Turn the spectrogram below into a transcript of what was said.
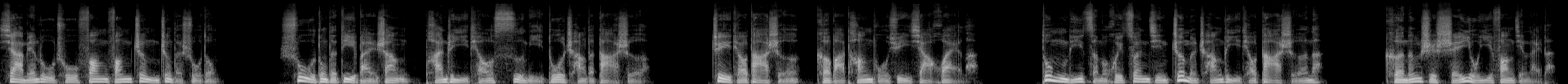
下面露出方方正正的树洞。树洞的地板上盘着一条四米多长的大蛇。这条大蛇可把汤普逊吓坏了。洞里怎么会钻进这么长的一条大蛇呢？可能是谁有意放进来的。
